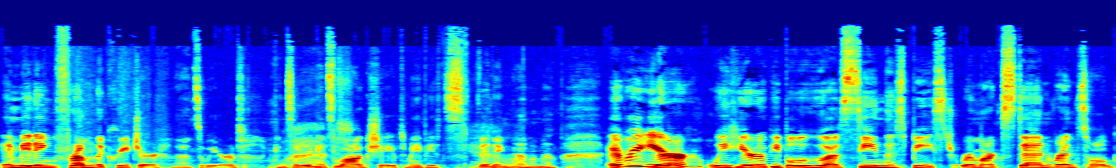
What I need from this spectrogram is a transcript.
emitting from the creature. That's weird, considering it's log shaped. Maybe it's fitting. I don't know. Every year, we hear of people who have seen this beast, remarks Sten Rentzhog,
